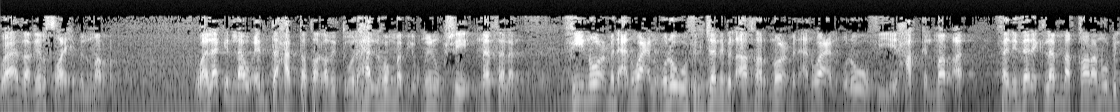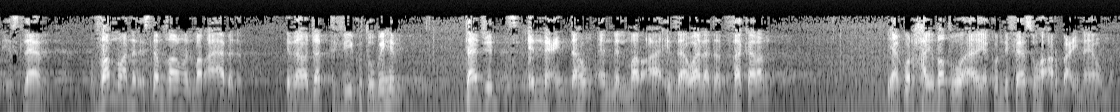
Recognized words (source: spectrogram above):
وهذا غير صحيح بالمرة ولكن لو أنت حتى تغضيت تقول هل هم بيؤمنوا بشيء؟ مثلا في نوع من أنواع الغلو في الجانب الآخر نوع من أنواع الغلو في حق المرأة. فلذلك لما قارنوه بالإسلام ظنوا أن الإسلام ظلم المرأة أبدا. إذا وجدت في كتبهم تجد أن عندهم أن المرأة إذا ولدت ذكرا يكون حيضته يكون نفاسها أربعين يوما.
